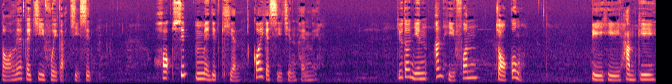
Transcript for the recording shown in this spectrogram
到呢个智慧嘅知识。学习唔係越強，該嘅事情係咩？许多人按喜欢做工，比起含机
